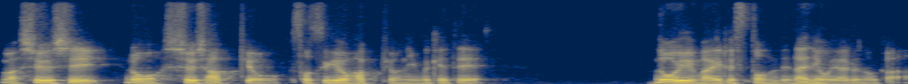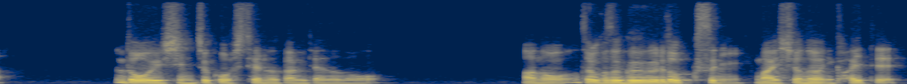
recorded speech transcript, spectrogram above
まあ、修士論修士発表卒業発表に向けてどういうマイルストーンで何をやるのかどういう進捗をしてるのかみたいなのをあのそれこそ Google Docs に毎週のように書いて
